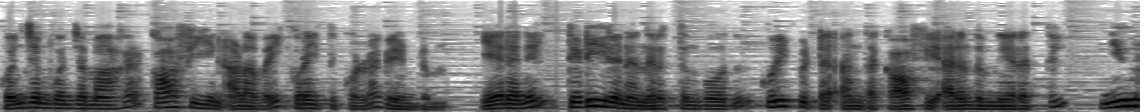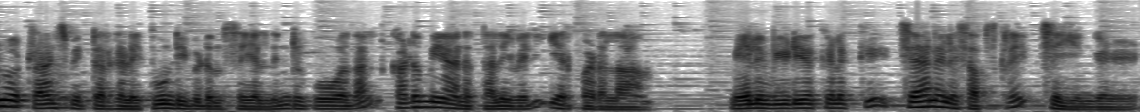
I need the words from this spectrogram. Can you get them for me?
கொஞ்சம் கொஞ்சமாக காஃபியின் அளவை குறைத்து கொள்ள வேண்டும். ஏனெனில் திடீரென நிறுத்தும் போது குறிப்பிட்ட அந்த காஃபி அருந்தும் நேரத்தில் நியூரோ டிரான்ஸ்மிட்டர்களை தூண்டிவிடும் செயல் நின்று போவதால் கடுமையான தலைவலி ஏற்படலாம். மேலும் வீடியோக்களுக்கு சேனலை சப்ஸ்கிரைப் செய்யுங்கள்.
